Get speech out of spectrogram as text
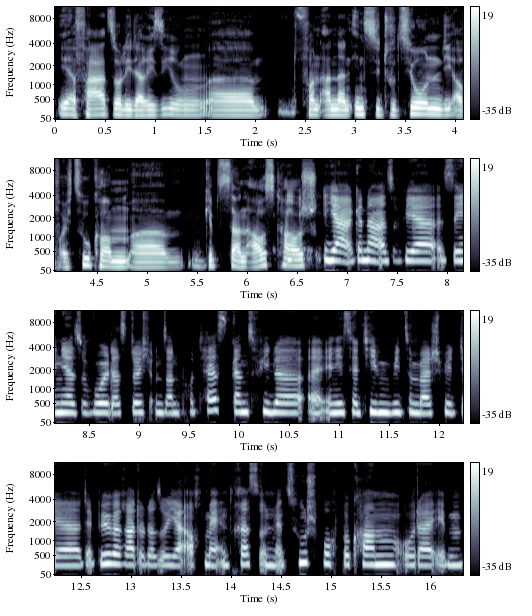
ihr erfahrt Solidarisierung äh, von anderen Institutionen, die auf euch zukommen. Äh, Gibt es da einen Austausch? Ja, genau. Also wir sehen ja sowohl, dass durch unseren Protest ganz viele äh, Initiativen wie zum Beispiel der, der Bürgerrat oder so ja auch mehr Interesse und mehr Zuspruch bekommen oder eben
